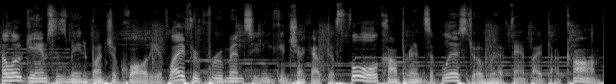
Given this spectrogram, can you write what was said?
Hello Games has made a bunch of quality of life improvements, and you can check out the full comprehensive list over at fanbyte.com.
